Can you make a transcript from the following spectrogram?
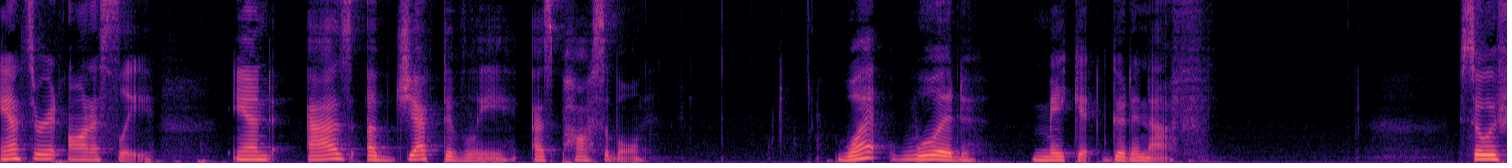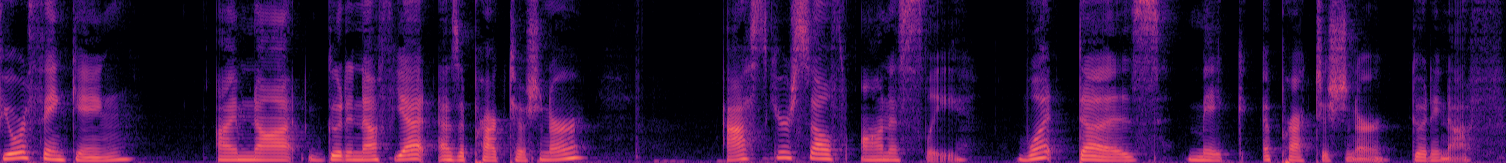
answer it honestly and as objectively as possible. What would make it good enough? So if you're thinking, I'm not good enough yet as a practitioner, ask yourself honestly, what does make a practitioner good enough?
